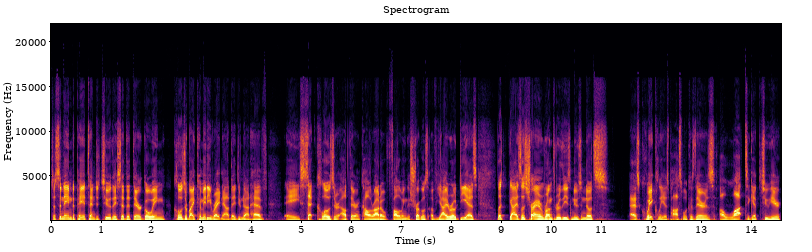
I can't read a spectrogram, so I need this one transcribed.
just a name to pay attention to. They said that they're going closer by committee right now. They do not have a set closer out there in Colorado following the struggles of Jairo Diaz. Let guys, let's try and run through these news and notes as quickly as possible because there is a lot to get to here.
